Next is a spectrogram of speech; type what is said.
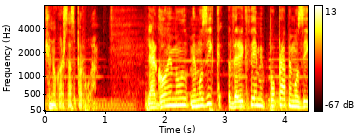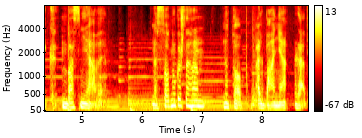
që nuk është as përrua. Largohemi me me muzikë dhe rikthehemi po prapë me muzikë mbas një jave. Në Sot nuk është e hënë në Top Albania Radio.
